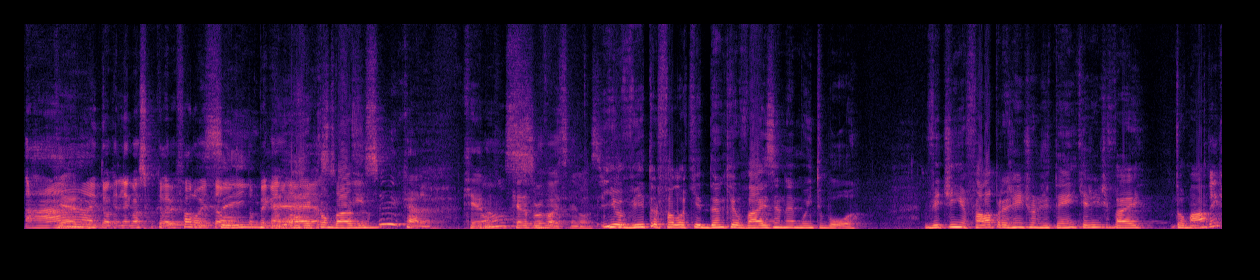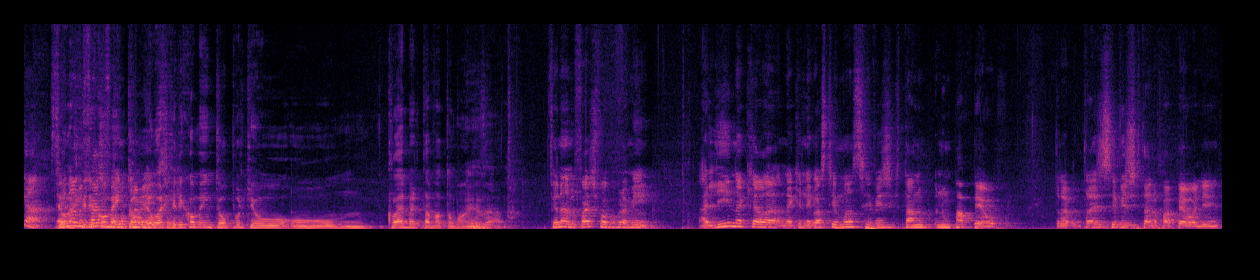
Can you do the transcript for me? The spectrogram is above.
Ah, Quero. então aquele negócio que o Kleber falou, então. Sim, tô pegando é, o resto. com base- É isso aí, cara. Quero, Nossa. quero provar esse negócio. E o Vitor falou que Dunkelweizen é muito boa. Vitinho, fala pra gente onde tem que a gente vai tomar. Vem cá, Eu acho, Fernando, que ele comentou, eu acho que ele comentou porque o, o Kleber tava tomando. Exato. Fernando, faz favor pra mim. Ali naquela, naquele negócio tem uma cerveja que tá no, num papel. Tra- traz a cerveja que tá no papel ali.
